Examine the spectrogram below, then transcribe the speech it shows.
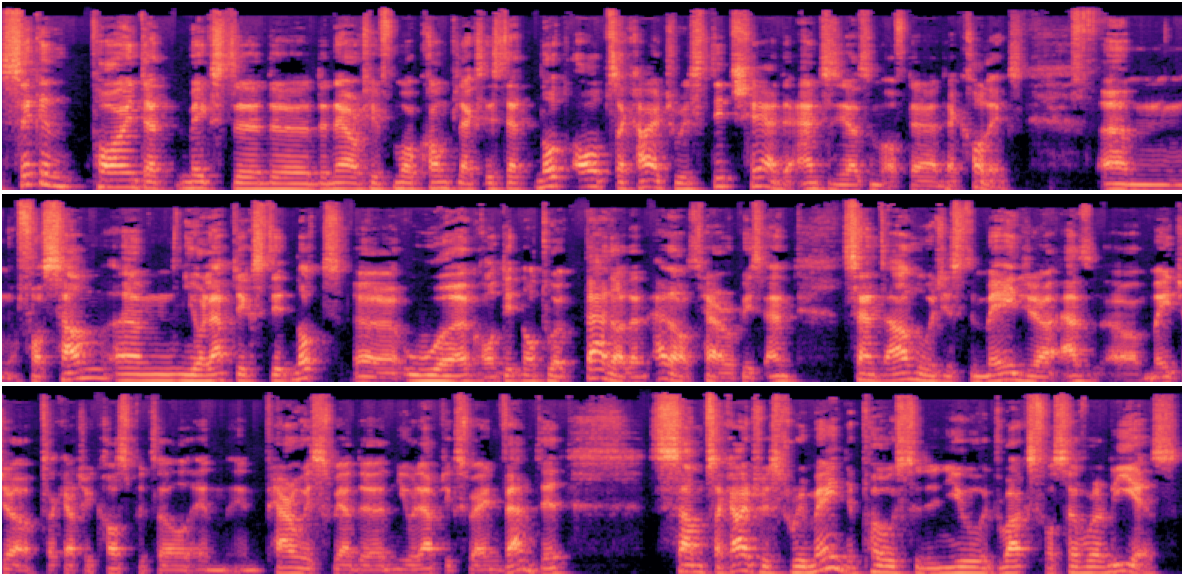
second point that makes the, the, the, narrative more complex is that not all psychiatrists did share the enthusiasm of their, their colleagues. Um, for some, um, neuroleptics did not uh, work or did not work better than other therapies. And Saint Anne, which is the major as uh, major psychiatric hospital in, in Paris where the neuroleptics were invented, some psychiatrists remained opposed to the new drugs for several years.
